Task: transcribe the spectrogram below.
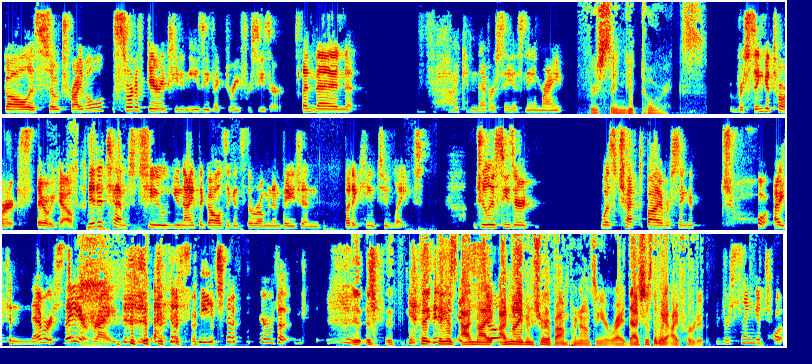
Gaul is so tribal, sort of guaranteed an easy victory for Caesar. And then, I can never say his name right. Vercingetorix. Vercingetorix, there we go, did attempt to unite the Gauls against the Roman invasion, but it came too late. Julius Caesar was checked by Vercingetorix. I can never say it right. It, it, it, the thing is, I'm not. so- I'm not even sure if I'm pronouncing it right. That's just the way I've heard it. Vercingetor.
